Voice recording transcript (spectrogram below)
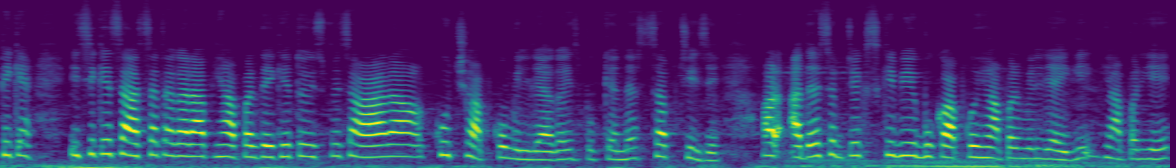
ठीक है? इसी के साथ साथ अगर आप यहाँ पर देखें तो इसमें सारा कुछ आपको मिल जाएगा इस बुक के अंदर, सब चीज़ें। और अदर सब्जेक्ट्स की भी बुक आपको यहाँ पर मिल जाएगी। यहाँ पर ये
